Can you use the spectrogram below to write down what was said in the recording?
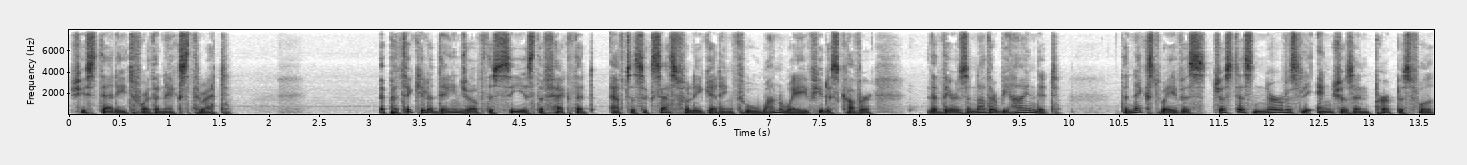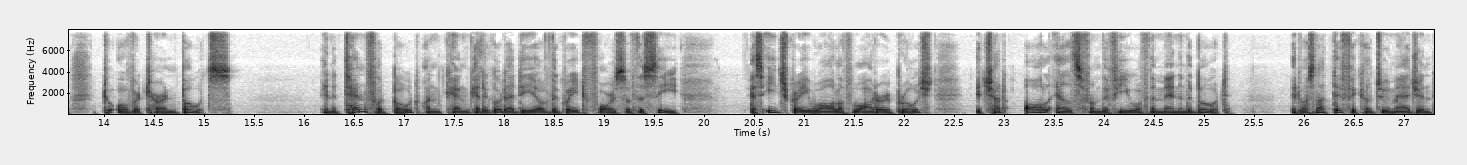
she steadied for the next threat. A particular danger of the sea is the fact that after successfully getting through one wave, you discover that there is another behind it. The next wave is just as nervously anxious and purposeful to overturn boats. In a 10 foot boat, one can get a good idea of the great force of the sea. As each grey wall of water approached, it shut all else from the view of the men in the boat. It was not difficult to imagine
